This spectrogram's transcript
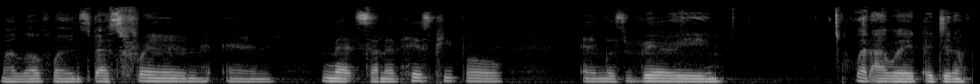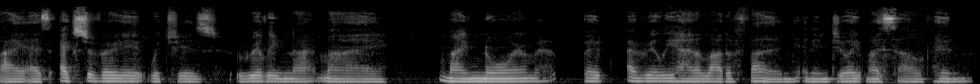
my loved one's best friend and met some of his people and was very what I would identify as extroverted, which is really not my my norm, but I really had a lot of fun and enjoyed myself and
